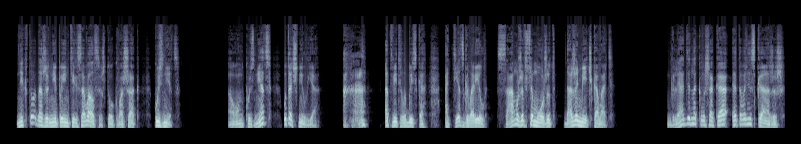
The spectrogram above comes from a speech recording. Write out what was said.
Никто даже не поинтересовался, что Квашак — кузнец. «А он кузнец?» — уточнил я. «Ага», — ответила Быська. «Отец говорил, сам уже все может, даже меч ковать». Глядя на Квашака, этого не скажешь.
